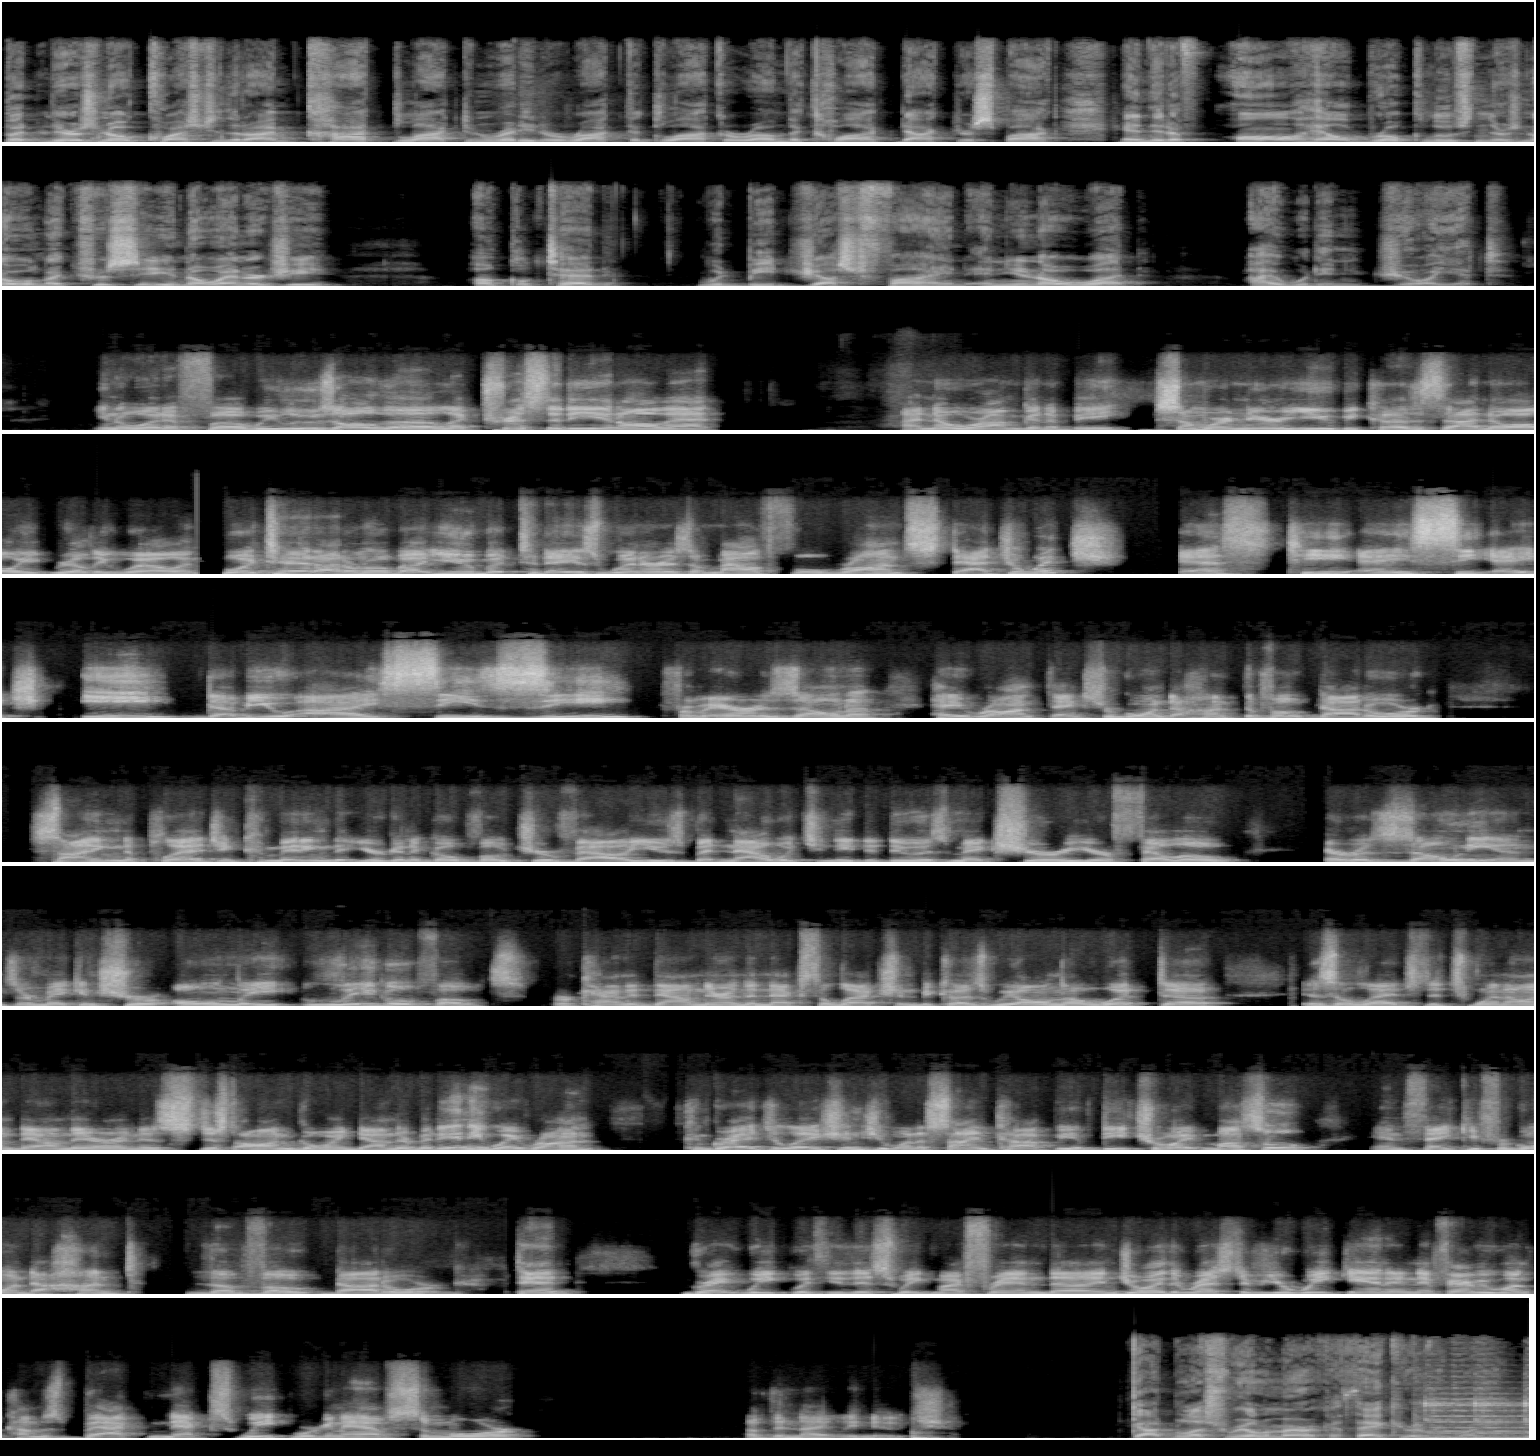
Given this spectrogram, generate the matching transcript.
But there's no question that I'm cocked, locked, and ready to rock the Glock around the clock, Dr. Spock. And that if all hell broke loose and there's no electricity and no energy, Uncle Ted would be just fine. And you know what? I would enjoy it. You know what? If uh, we lose all the electricity and all that, I know where I'm going to be somewhere near you because I know I'll eat really well. And boy, Ted, I don't know about you, but today's winner is a mouthful. Ron Stachowicz S T A C H E W I C Z from Arizona. Hey, Ron, thanks for going to huntthevote.org. signing the pledge and committing that you're going to go vote your values. But now what you need to do is make sure your fellow Arizonians are making sure only legal votes are counted down there in the next election because we all know what uh, is alleged that's went on down there and is just ongoing down there. But anyway, Ron, congratulations. You want a signed copy of Detroit Muscle. And thank you for going to huntthevote.org. Ted, great week with you this week, my friend. Uh, enjoy the rest of your weekend. And if everyone comes back next week, we're going to have some more of the Nightly Nuge. God bless real America. Thank you, everybody.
